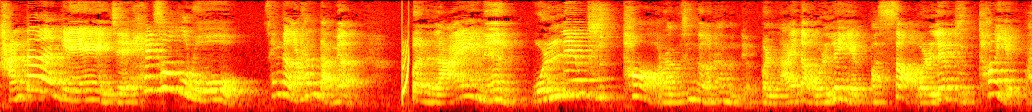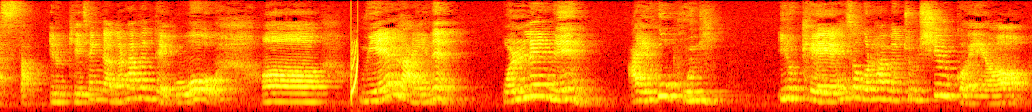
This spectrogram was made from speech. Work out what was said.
간단하게 이제 해석으로 생각을 한다면 本来는 원래부터라고 생각을 하면 돼요. 本来나 원래 예뻤어. 원래부터 예뻤어. 이렇게 생각을 하면 되고 어 原来는 원래는 알고 보니 이렇게 해석을 하면 좀 쉬울 거예요.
